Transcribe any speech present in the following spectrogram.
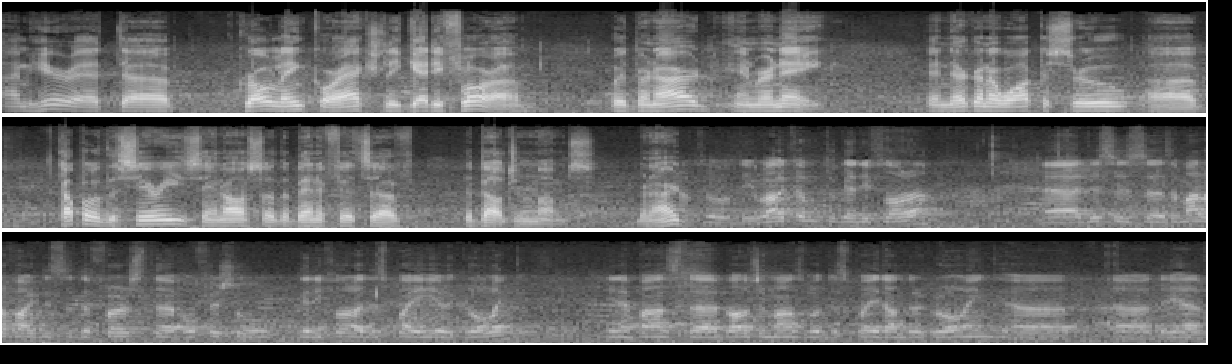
I'm here at uh, GroLink, or actually Gediflora, with Bernard and Renee. And they're going to walk us through uh, a couple of the series and also the benefits of the Belgian mums. Bernard? Absolutely. Welcome to Gediflora. Uh, this is, as a matter of fact, this is the first uh, official Gediflora display here at GroLink. In the past, uh, Belgian mums were displayed under GroLink. Uh, uh, they have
